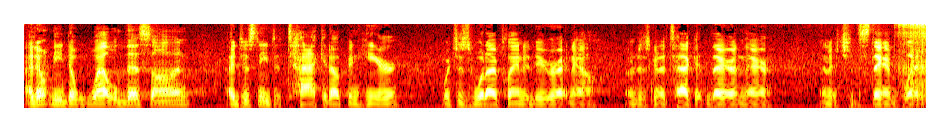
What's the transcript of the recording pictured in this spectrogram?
I don't need to weld this on, I just need to tack it up in here, which is what I plan to do right now. I'm just gonna tack it there and there, and it should stay in place.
